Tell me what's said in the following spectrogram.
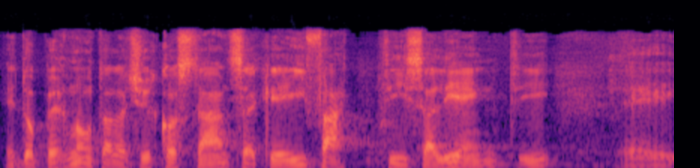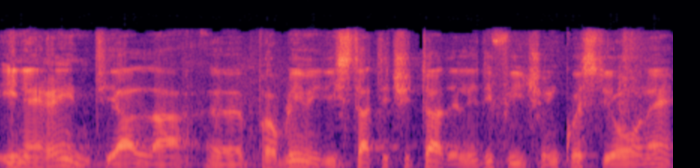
e do per nota la circostanza che i fatti salienti eh, inerenti ai eh, problemi di staticità dell'edificio in questione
